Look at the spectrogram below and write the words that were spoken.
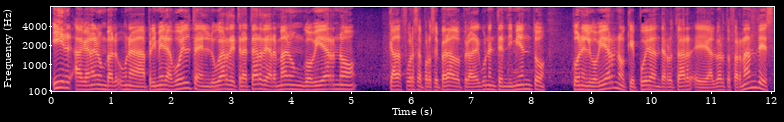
ir a ganar una primera vuelta en lugar de tratar de armar un gobierno, cada fuerza por separado, pero algún entendimiento con el gobierno que puedan derrotar eh, Alberto Fernández?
